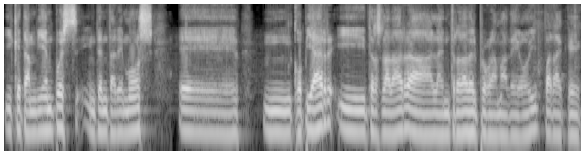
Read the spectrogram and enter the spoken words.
y que también pues intentaremos eh, mm, copiar y trasladar a la entrada del programa de hoy para que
